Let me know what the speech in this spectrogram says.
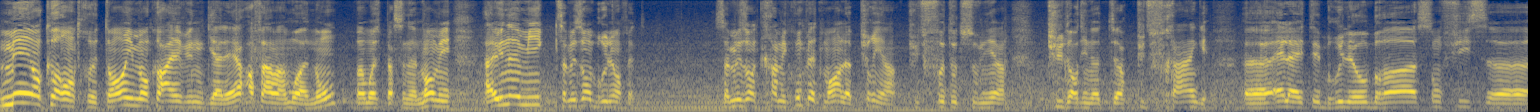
Mais encore entre temps, il m'est encore arrivé une galère, enfin à moi non, pas moi personnellement, mais à une amie, sa maison a brûlé en fait. Sa maison a cramé complètement, elle n'a plus rien, plus de photos de souvenirs, plus d'ordinateur, plus de fringues. Euh, elle a été brûlée au bras, son fils euh,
